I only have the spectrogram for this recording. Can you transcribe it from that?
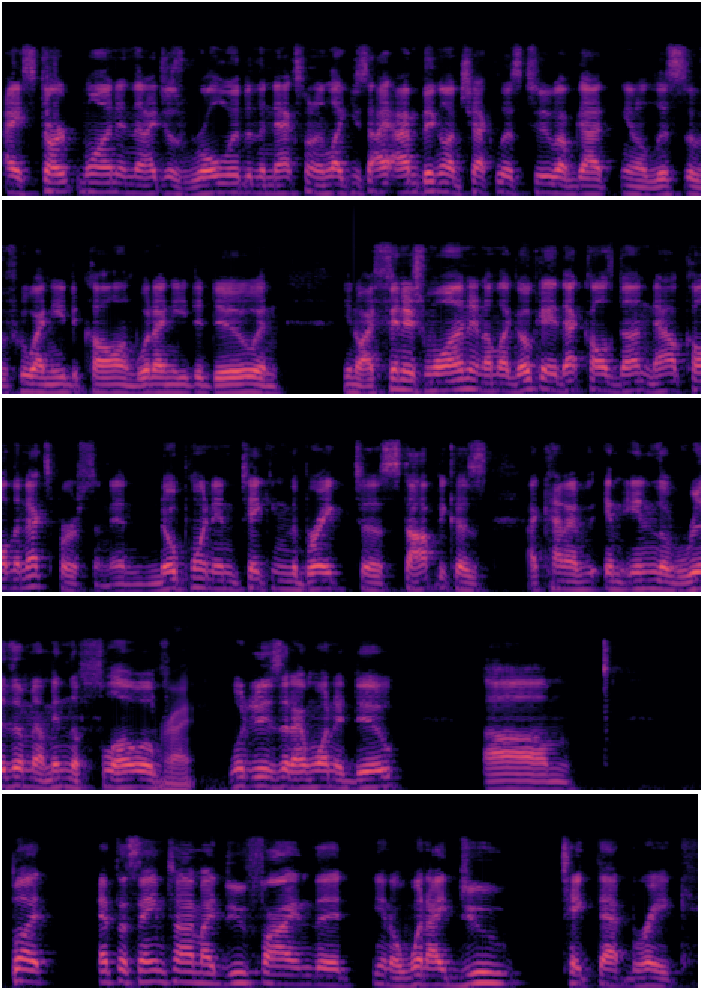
I start one and then I just roll into the next one. And like you said, I, am big on checklists too. I've got you know lists of who I need to call and what I need to do, and you know, I finish one and I'm like, okay, that call's done. Now call the next person. And no point in taking the break to stop because I kind of am in the rhythm. I'm in the flow of right. what it is that I want to do. Um, but at the same time, I do find that, you know, when I do take that break,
